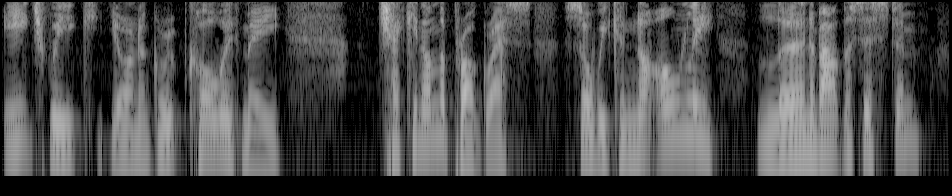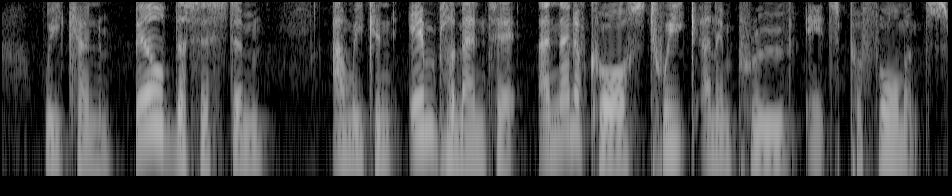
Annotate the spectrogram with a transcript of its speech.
each week you're on a group call with me, checking on the progress so we can not only learn about the system, we can build the system and we can implement it and then of course tweak and improve its performance.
